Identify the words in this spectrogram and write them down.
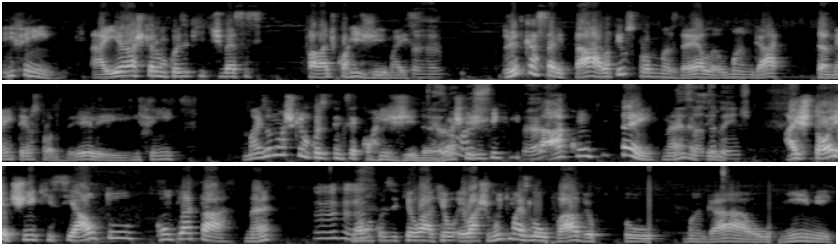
Enfim, aí eu acho que era uma coisa que tivesse assim, falar de corrigir, mas Aham. do jeito que a série tá, ela tem os problemas dela, o mangá também tem os problemas dele, enfim. Mas eu não acho que é uma coisa que tem que ser corrigida. Eu Eu, acho que a gente acho. tem que É. lidar com o que tem, né? Assim, Exatamente. a história tinha que se auto-completar, né? É Uhum. uma coisa que eu, que eu, eu acho muito mais louvável o mangá, o anime.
